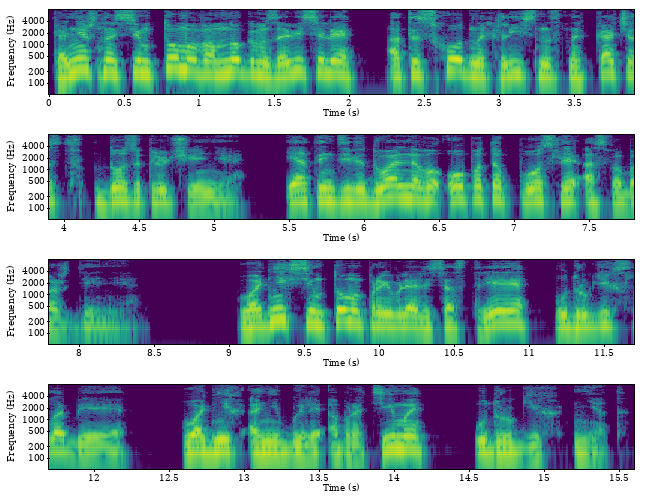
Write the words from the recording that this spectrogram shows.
Конечно, симптомы во многом зависели от исходных личностных качеств до заключения и от индивидуального опыта после освобождения. У одних симптомы проявлялись острее, у других слабее, у одних они были обратимы, у других нет.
